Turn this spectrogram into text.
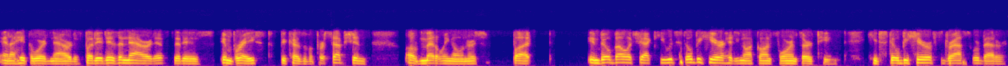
and I hate the word narrative, but it is a narrative that is embraced because of a perception of meddling owners. But in Bill Belichick, he would still be here had he not gone four and thirteen. He'd still be here if the drafts were better.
